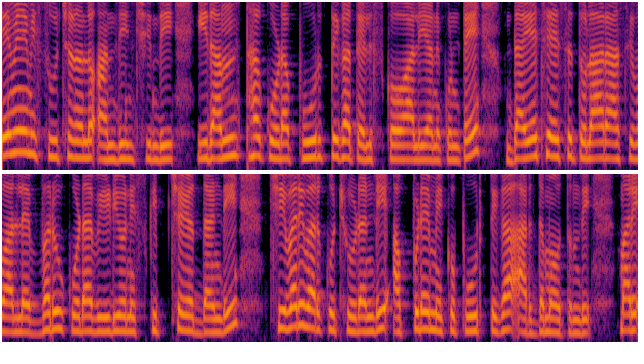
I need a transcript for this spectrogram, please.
ఏమేమి సూచనలు అందించింది? ఇదంతా కూడా పూర్తిగా తెలుసుకోవాలి అనుకుంటే దయచేసి తులారాశి వాళ్ళు ఎవ్వరూ కూడా వీడియోని స్కిప్ చేయొద్దండి. చివరి వరకు చూడండి అప్పుడే మీకు పూర్తిగా అర్థమవుతుంది. మరి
